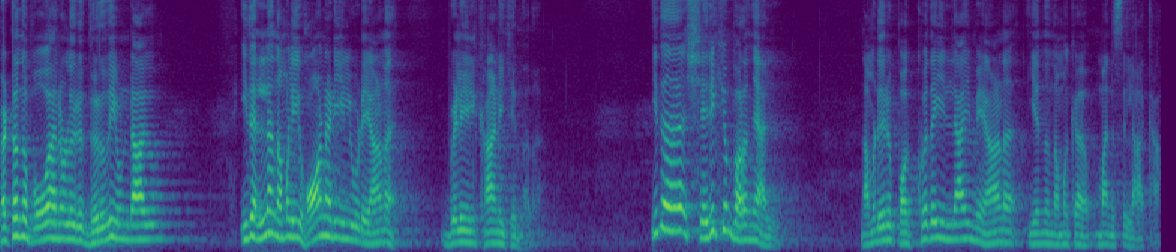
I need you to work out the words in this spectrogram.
പെട്ടെന്ന് പോകാനുള്ളൊരു ധൃതി ഉണ്ടാകും. ഇതെല്ലാം നമ്മൾ ഈ ഹോണടിയിലൂടെയാണ് വെളിയിൽ കാണിക്കുന്നത്. ഇത് ശരിക്കും പറഞ്ഞാൽ നമ്മുടെ ഒരു പക്വതയില്ലായ്മയാണ് എന്ന് നമുക്ക് മനസ്സിലാക്കാം.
